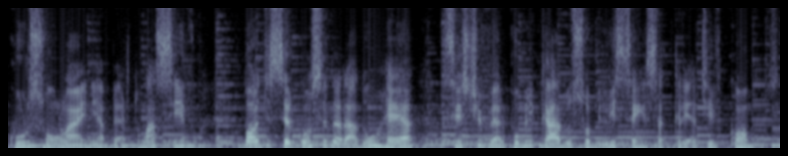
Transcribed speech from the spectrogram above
Curso Online Aberto Massivo, pode ser considerado um REA se estiver publicado sob licença Creative Commons.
